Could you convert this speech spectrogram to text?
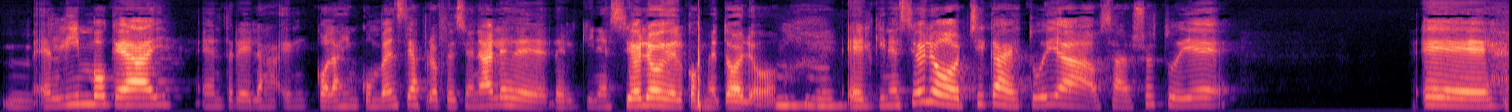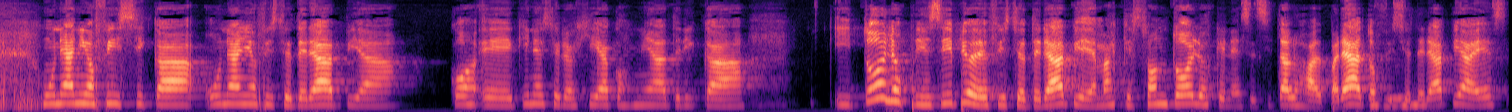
mm, el limbo que hay entre las, en- con las incumbencias profesionales de- del kinesiólogo y del cosmetólogo. El kinesiólogo, chicas, estudia, o sea, yo estudié eh, un año física, un año fisioterapia, co- eh, kinesiología cosmiátrica y todos los principios de fisioterapia y demás, que son todos los que necesitan los aparatos. Fisioterapia es,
